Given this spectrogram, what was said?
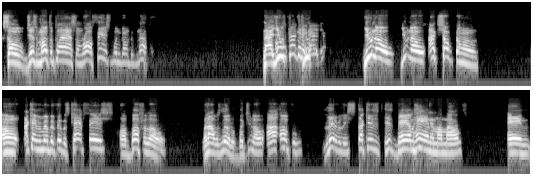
So just multiplying some raw fish wasn't gonna do nothing. Now you Who's cooking you, it? you know, you know, I choked on on I can't remember if it was catfish or buffalo when I was little, but you know, our uncle literally stuck his his damn hand in my mouth and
